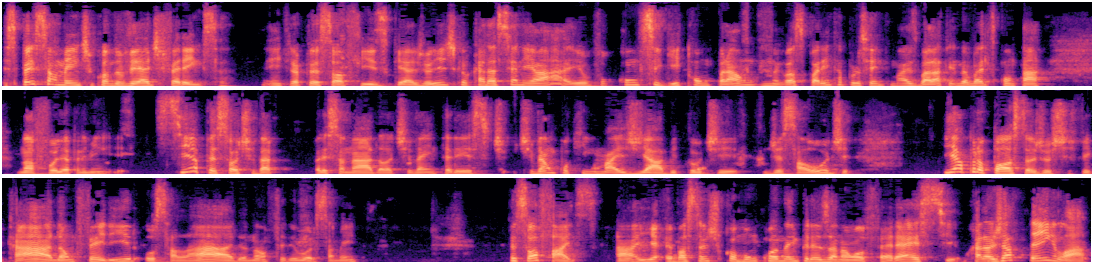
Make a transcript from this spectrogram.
Especialmente quando vê a diferença entre a pessoa física e a jurídica, o cara se anima, ah, eu vou conseguir comprar um negócio 40% mais barato, ainda vai descontar na folha para mim. Se a pessoa tiver pressionada, ela tiver interesse, tiver um pouquinho mais de hábito de, de saúde, e a proposta justificada, não ferir o salário, não ferir o orçamento, a pessoa faz. Tá? E é bastante comum quando a empresa não oferece, o cara já tem lá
